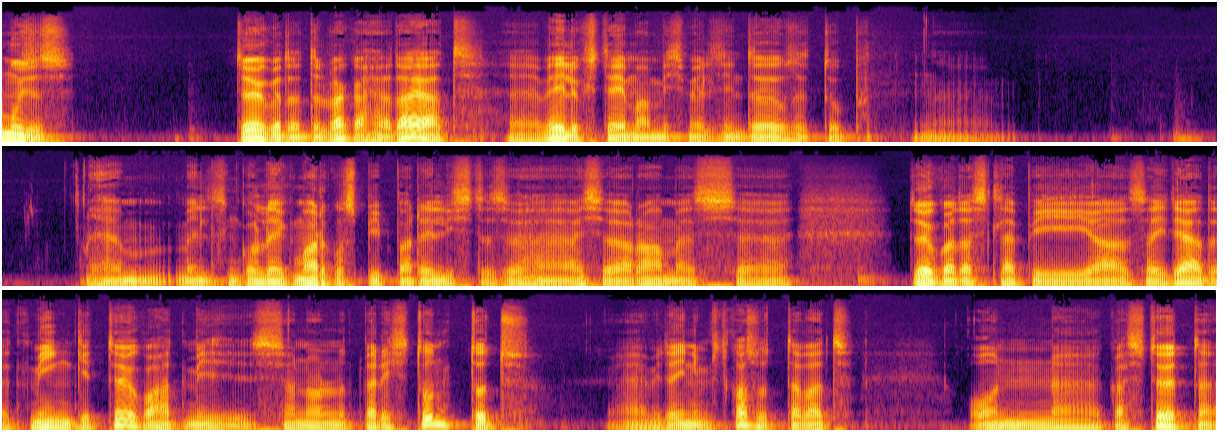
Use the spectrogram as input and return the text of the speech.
muuseas, töökodadel väga head ajad, veel üks teema, mis meil siin tõusetub, meil siin kolleeg Margus Pipar helistas ühe asja raames töökodast läbi ja sai teada, et mingid töökohad, mis on olnud päris tuntud, mida inimesed kasutavad, on kas tööta-,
